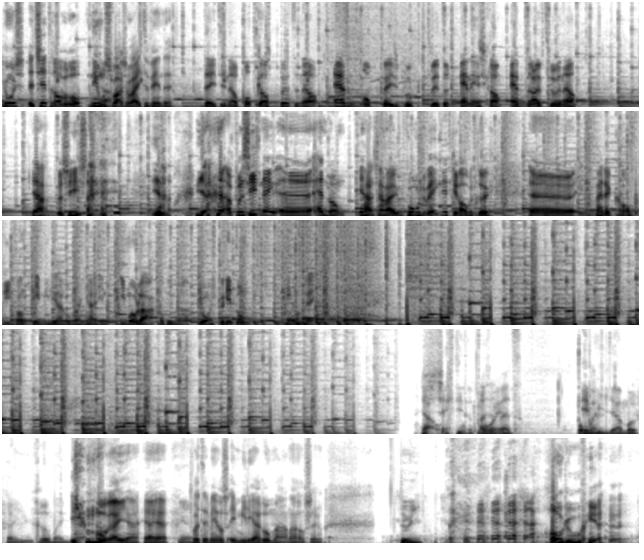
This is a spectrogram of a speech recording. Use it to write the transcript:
Jongens, het zit er alweer op. Niels, Ja. waar zijn wij te vinden? dtnlpodcast.nl en op Facebook, Twitter en Instagram en DriveThruNL. Ja, precies. Ja. Ja, precies. Nee, eh, en dan ja, zijn wij volgende week dit keer alweer terug. eh, bij de Grand Prix van Emilia Romagna in Imola. Op in Jongens, begint om tien over negen. Ja, Zegt hij dat op mooi, Emilia Moranje, Romagna. Moranja, ja, ja. Ja. Het wordt inmiddels Emilia Romana of zo. Doei. Houdoe.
